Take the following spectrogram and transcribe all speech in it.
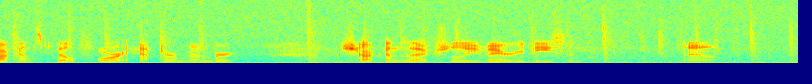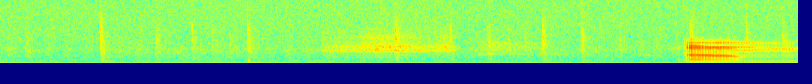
Shotgun's built for. I have to remember, the shotgun's actually very decent. Now. Um,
